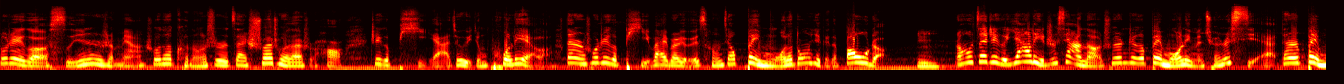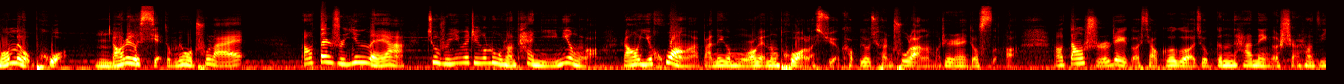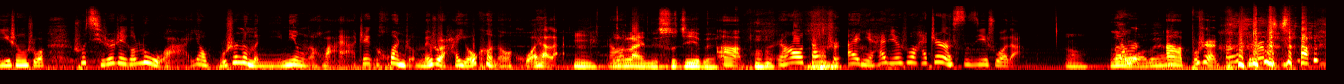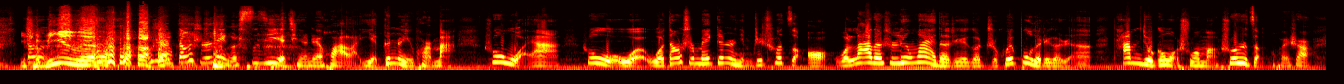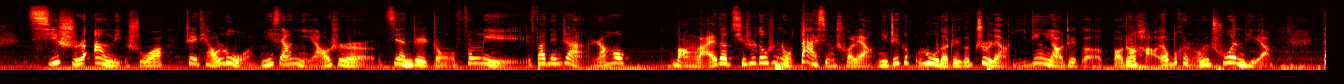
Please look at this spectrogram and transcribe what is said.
说这个死因是什么呀？说他可能是在摔出来的时候，这个脾呀、就已经破裂了，但是说这个脾外边有一层叫被膜的东西给它包着。嗯然后在这个压力之下呢，虽然这个被膜里面全是血，但是被膜没有破，嗯，然后这个血就没有出来。然后，但是因为啊，就是因为这个路上太泥泞了，然后一晃啊，把那个膜给弄破了，血可不就全出来了吗？这人也就死了。然后当时这个小哥哥就跟他那个上上级医生说说，其实这个路啊，要不是那么泥泞的话呀，这个患者没准还有可能活下来嗯，然后赖那司机呗，啊。然后当时，哎，你还别说，还真是司机说的，啊，赖我呗，啊，不是，当时 你什么意思呀？不是，当时那个司机也听见这话了，也跟着一块儿骂，说我呀，说我我我当时没跟着你们这车走，我拉的是另外的这个指挥部的这个人，他们就跟我说嘛，说是怎么回事儿。其实按理说这条路，你想你要是建这种风力发电站，然后。往来的其实都是那种大型车辆，你这个路的这个质量一定要这个保证好，要不很容易出问题啊。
